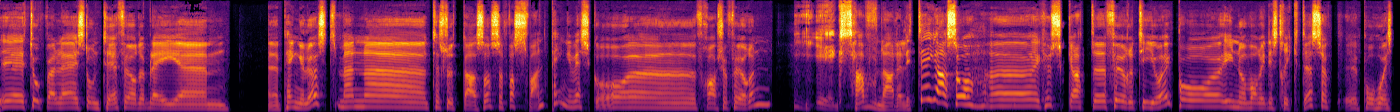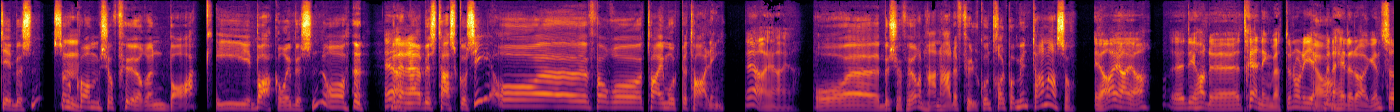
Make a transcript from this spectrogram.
det tok vel en stund til før det ble eh, pengeløst, men uh, til slutt altså så forsvant pengeveska uh, fra sjåføren. Jeg savna det litt, jeg, altså. Uh, jeg husker at eh, før i tida, jeg, på, innover i distriktet, så, på HSD-bussen, så kom sjåføren bak i, bakover i bussen og, med Ja. den busstaska si og, eh, for å ta imot betaling. Ja, ja, ja. Og uh, bussjåføren han hadde full kontroll på myntene, altså. Ja, ja, ja. De hadde trening vet du, når de gikk Ja. med det hele dagen, så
